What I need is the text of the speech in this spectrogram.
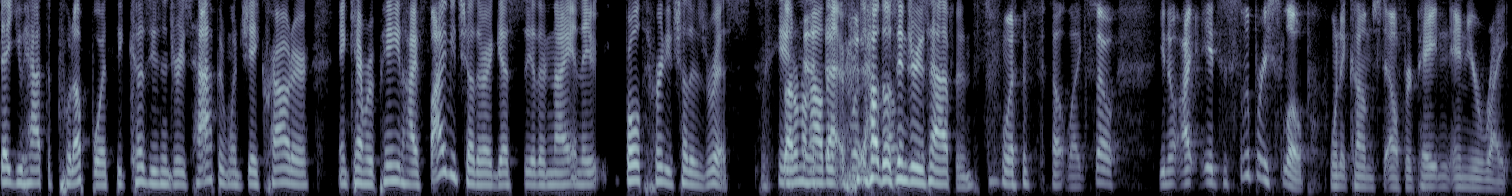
that you had to put up with because these injuries happened when Jay Crowder and Cameron Payne high five each other, I guess, the other night, and they both hurt each other's wrists. So I don't know how that how those injuries happen. That's what it felt like. So you know, I, it's a slippery slope when it comes to Elfrid Payton, and you're right.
